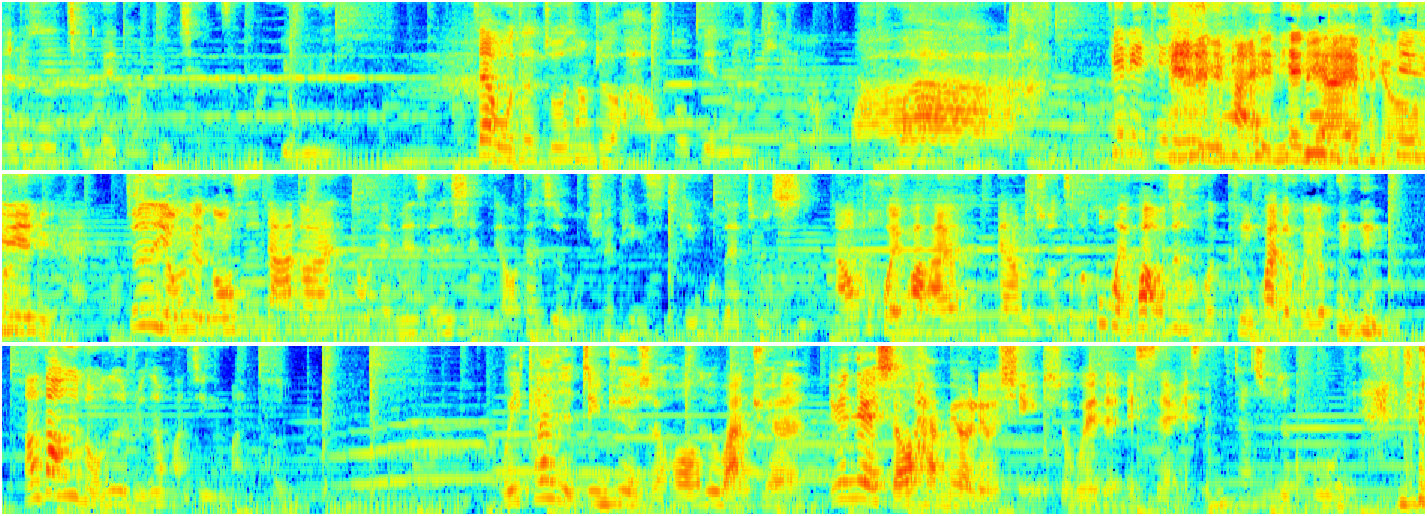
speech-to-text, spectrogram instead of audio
但就是前辈都会比我先走啊，永远。在我的桌上就有好多便利贴哦、哇 哇，便利贴，女孩，便利贴女孩 便利贴女孩，就是永远公司大家都在用 MSN 闲聊，但是我却拼死拼活在做事，然后不回话还会被他们说怎么不回话，我就是回很快的回个嗯嗯。然后到日本，我真的觉得那环境蛮特别。我一开始进去的时候是完全，因为那个时候还没有流行所谓的 SNS，嗯这样是不是不？没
